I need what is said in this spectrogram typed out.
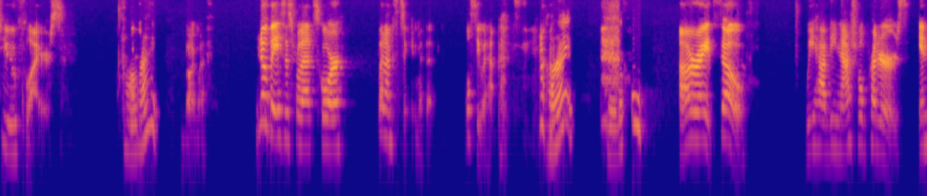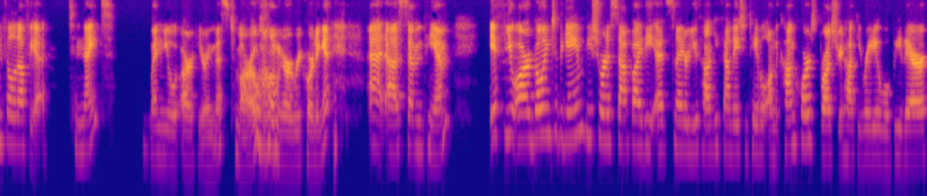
2 Flyers. All right. going with. No basis for that score, but I'm sticking with it. We'll see what happens. All right. All right. So we have the Nashville Predators in Philadelphia tonight when you are hearing this tomorrow while we are recording it at uh, 7 p.m. If you are going to the game, be sure to stop by the Ed Snider Youth Hockey Foundation table on the concourse. Broad Street Hockey Radio will be there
